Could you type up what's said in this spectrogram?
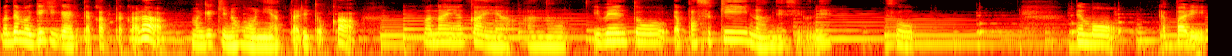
まあ、でも劇がやりたかったから、まあ、劇の方にやったりとか、まあ、なんやかんやあのイベントやっぱ好きなんですよね。そう。でもやっぱり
